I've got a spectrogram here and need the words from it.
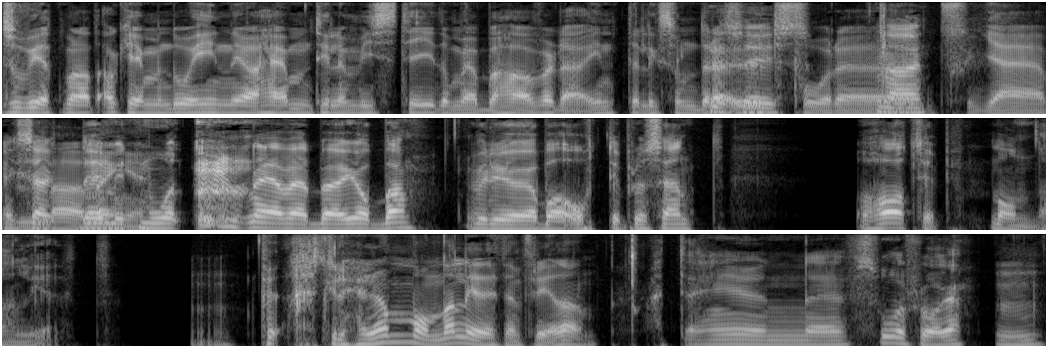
så vet man att okej men då hinner jag hem till en viss tid om jag behöver det, inte liksom dra Precis. ut på det Nej. så jävla Exakt, det är länge. mitt mål. När jag väl börjar jobba vill jag jobba 80% och ha typ måndagen ledigt. Mm. För, jag skulle hellre ha måndagen ledigt än fredagen. Det är ju en eh, svår fråga. Mm.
